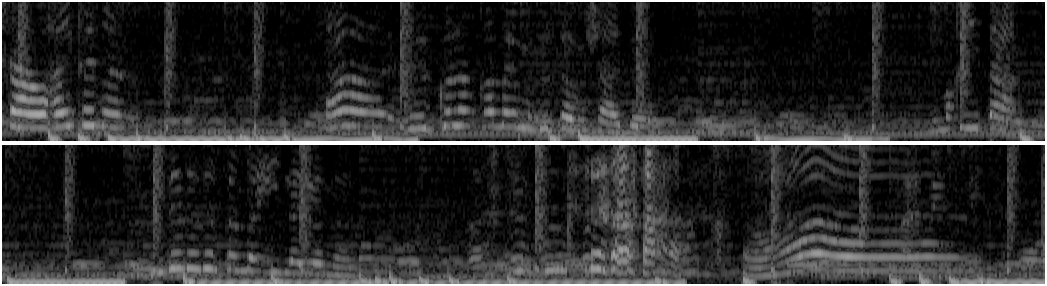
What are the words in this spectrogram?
Siya. Oh, hi ka na. Ah, wave ko lang kamay mo doon sa shadow. Hindi makita. Dito dito sa maila yan ah. ah. I'm invisible.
